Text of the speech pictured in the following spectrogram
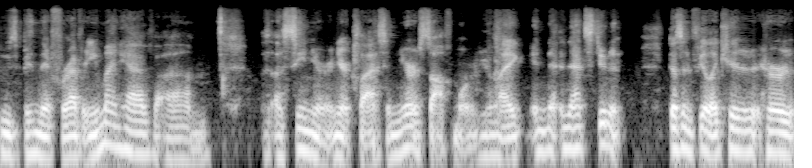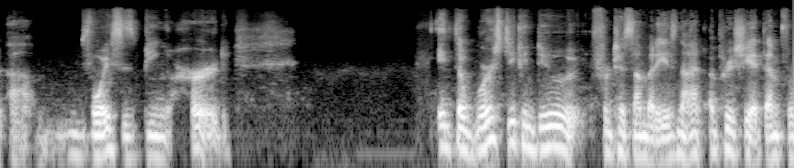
who's been there forever you might have um, a senior in your class and you're a sophomore and you're like and, and that student doesn't feel like her, her um, voice is being heard it, the worst you can do for to somebody is not appreciate them for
